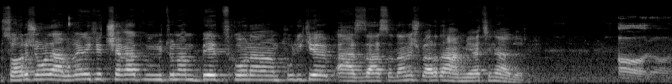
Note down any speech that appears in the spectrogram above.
سوال شما در واقع اینه که چقدر می‌تونم بت کنم؟ پولی که از دست دادنش برات اهمیتی نداره. آره آره.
